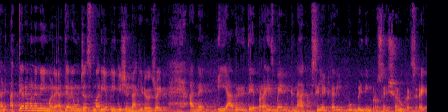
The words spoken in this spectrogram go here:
અને અત્યારે મને નહીં મળે. અત્યારે હું જસ્ટ મારી એપ્લિકેશન નાખી રહ્યો છું રાઈટ અને એ આવી રીતે પ્રાઇઝ બેંક નાખ સિલેક્ટ કરી બુક બિલ્ડિંગ પ્રોસેસ શરૂ કરશે રાઈટ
